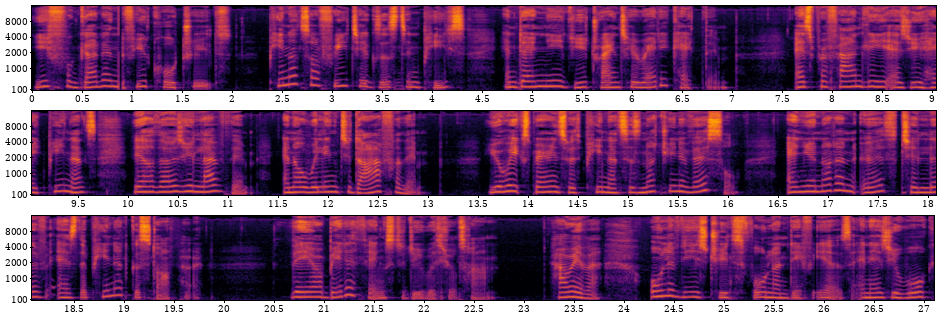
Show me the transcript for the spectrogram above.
you've forgotten a few core truths. Peanuts are free to exist in peace and don't need you trying to eradicate them. As profoundly as you hate peanuts, there are those who love them and are willing to die for them. Your experience with peanuts is not universal and you're not on earth to live as the peanut Gestapo. There are better things to do with your time. However, all of these truths fall on deaf ears, and as you walk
